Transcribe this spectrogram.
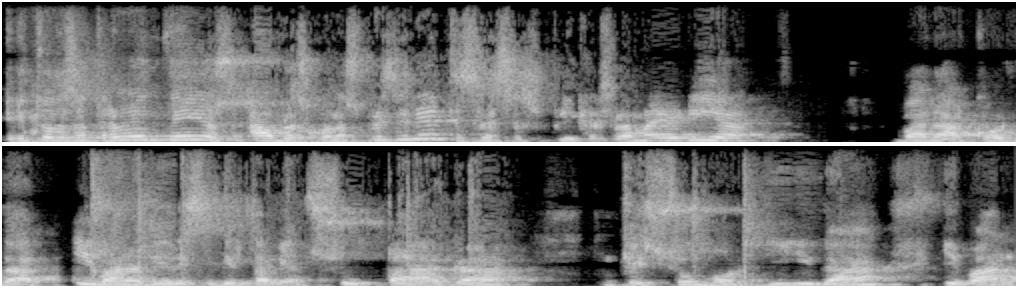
Entonces, a través de ellos hablas con los presidentes, les explicas. La mayoría van a acordar y van a decidir también su paga, que su mordida, y van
